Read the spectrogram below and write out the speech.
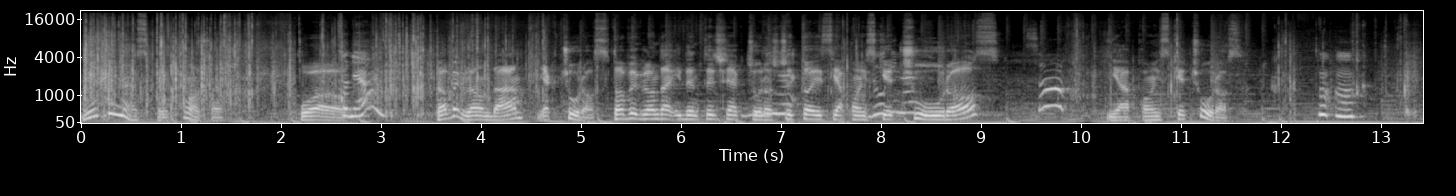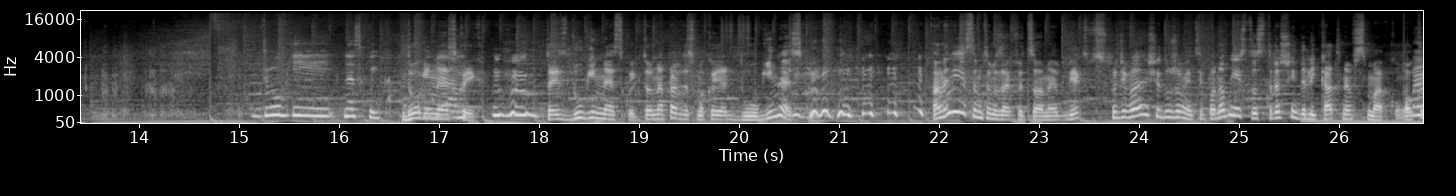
Długi Nesquik, można. Wow. co nie? To wygląda jak churros. To wygląda identycznie jak churros. Nie. Czy to jest japońskie Długi Nes- churros? Co? Japońskie churros. Mm-mm. Długi Nesquik. Długi Mówiłam. Nesquik. To jest długi Nesquik. To naprawdę smakuje jak długi Nesquik. Ale nie jestem tym zachwycony. Jak spodziewałem się dużo więcej. Ponownie jest to strasznie delikatne w smaku. Okropnie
